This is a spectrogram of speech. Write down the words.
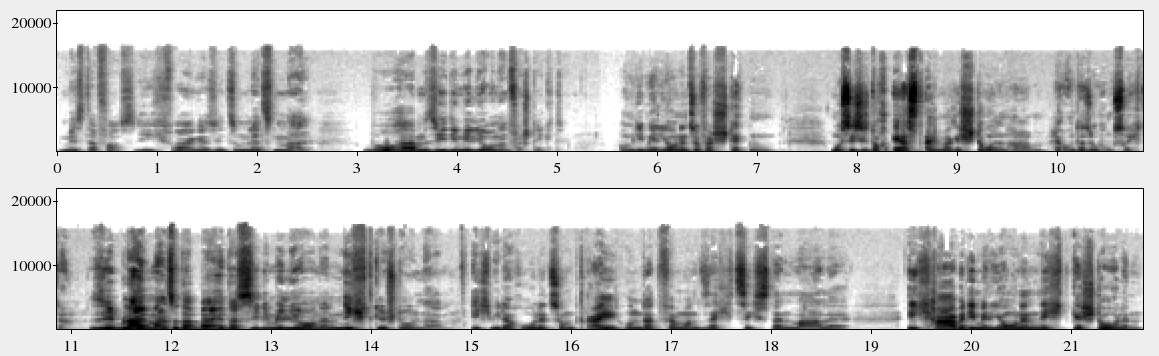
Mr. Voss, ich frage Sie zum letzten Mal. Wo haben Sie die Millionen versteckt? Um die Millionen zu verstecken, muss ich sie doch erst einmal gestohlen haben, Herr Untersuchungsrichter. Sie bleiben also dabei, dass Sie die Millionen nicht gestohlen haben. Ich wiederhole zum 365. Male. Ich habe die Millionen nicht gestohlen.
